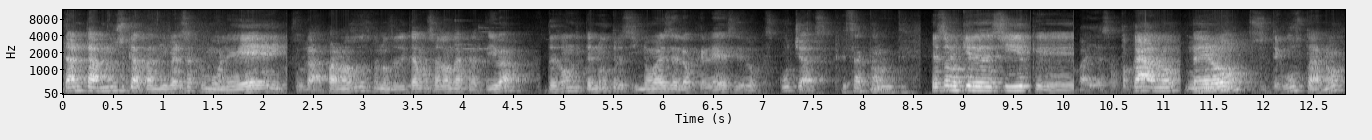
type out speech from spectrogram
tanta música tan diversa como leer. Y, para nosotros que nos dedicamos a la onda creativa, de dónde te nutres si no es de lo que lees y de lo que escuchas. Exactamente. Eso no quiere decir que vayas a tocarlo, pero si te gusta, ¿no?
